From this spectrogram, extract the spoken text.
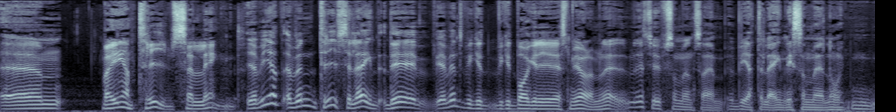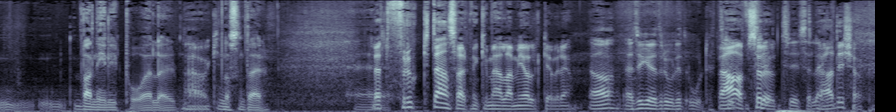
Ehm, Vad är en trivsellängd? jag vet, inte, trivsellängd, det är, jag vet inte vilket, vilket bageri det är som gör det men det, det är typ som en sån här vetelängd liksom med någon vanilj på eller Ja, okej. något sånt där. Eh, Lät fruktansvärt mycket mellanmjölk över det. Ja, jag tycker det är ett roligt ord. Ja, absolut. tri- Trivsellängd. Ja det köper.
